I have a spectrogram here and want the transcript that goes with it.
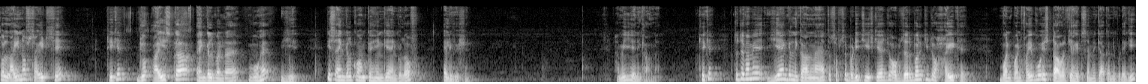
तो लाइन ऑफ़ साइड से, ठीक है, जो आइस का एंगल बन रहा है, वो है ये। इस एंगल को हम कहेंगे एंगल ऑफ़ एलिवेशन हमें ये निकालना है, ठीक है? तो जब हमें ये एंगल निकालना है तो सबसे बड़ी चीज़ क्या है? जो ऑब्जर्वर की जो हाइट है 1.5 वो इस टावर की हाइट से हमें क्या करनी पड़ेगी?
